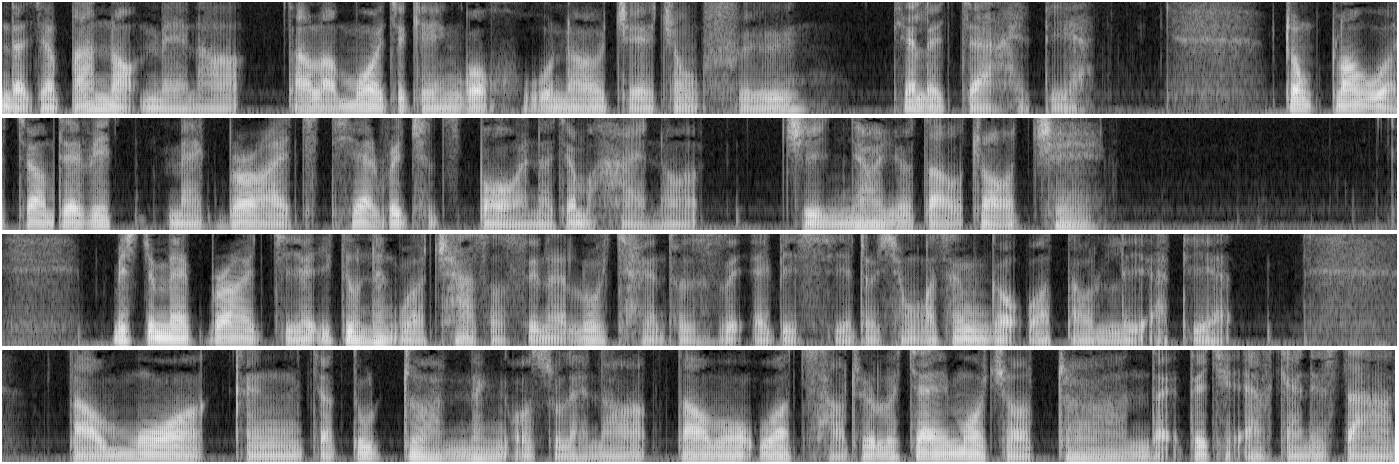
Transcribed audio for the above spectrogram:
เดี๋ยวจะป้าหนอแม่เนาะตาวเรามั่วจะเก่งกฮูเนาะเจจงฝืนที่เลย จงปลอกว่าจอมเดวิดแม็กไบรท์ที่ริชาร์ดสปอยนะจะมาหายนาะจีนยาอยู่เตาจอร์เจมิสเตอร์แม็กไบรท์เจียอีตัวนึงว่าชาสสินะรู้เชิญตัวสิเอพีซีโดยชงว่าฉันก็ว่าเตาเลียเทียเตามัวกังจะตุ้จอนนึงออสเตรเลียเนาะเตามัว่าสาวที่รู้ใจมัวจอจอนได้ที่อัฟกานิสถาน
